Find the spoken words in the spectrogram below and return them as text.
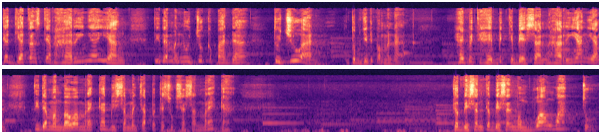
Kegiatan setiap harinya yang tidak menuju kepada tujuan untuk menjadi pemenang. Habit-habit kebiasaan harian yang tidak membawa mereka bisa mencapai kesuksesan mereka. Kebiasaan-kebiasaan membuang waktu,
